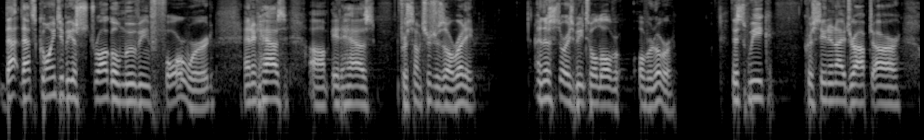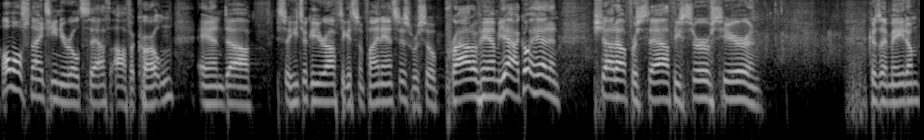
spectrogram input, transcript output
that, that's going to be a struggle moving forward. And it has, um, it has for some churches already. And this story is being told over, over and over. This week, Christine and I dropped our almost 19 year old Seth off at Carleton. And uh, so he took a year off to get some finances. We're so proud of him. Yeah, go ahead and shout out for Seth. He serves here and because I made him.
